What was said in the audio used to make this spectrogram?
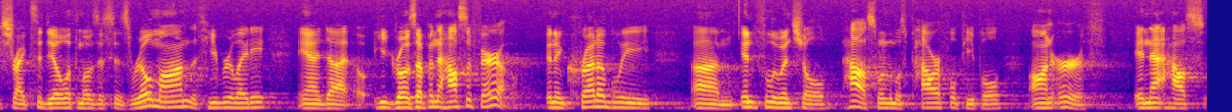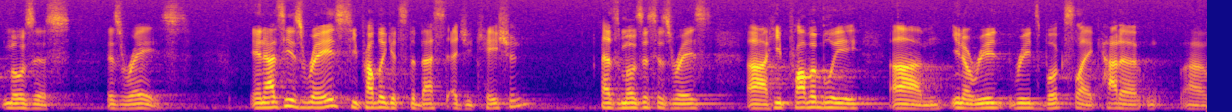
strikes a deal with Moses' real mom, the Hebrew lady, and uh, he grows up in the house of Pharaoh, an incredibly um, influential house, one of the most powerful people on earth. In that house, Moses is raised. And as he's raised, he probably gets the best education. As Moses is raised, uh, he probably um, you know, read, reads books like How to uh,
